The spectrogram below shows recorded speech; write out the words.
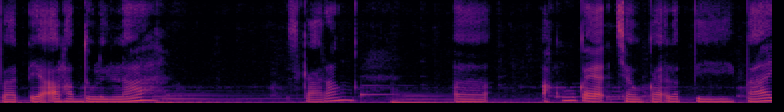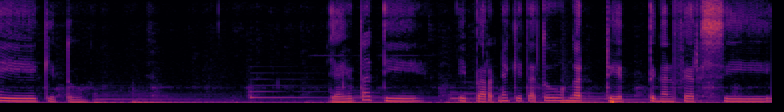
But ya alhamdulillah sekarang uh, aku kayak jauh kayak lebih baik gitu. Ya itu tadi ibaratnya kita tuh ngedate dengan versi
